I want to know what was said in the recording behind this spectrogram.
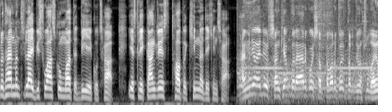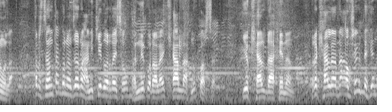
प्रधानमन्त्रीलाई विश्वासको मत दिएको छ। यसले काङ्ग्रेस थप खिन्न देखिन्छ। हामीले अहिले सङ्ख्या पुऱ्याएर कोही सत्तावर कोही प्रतिपक्ष भयौँ होला। तर जनताको नजरमा हामी के गर्दैछौँ भन्ने कुरालाई ख्याल राख्नुपर्छ। यो ख्याल राखेनन् र ख्याल गर्न आवश्यक देखेन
